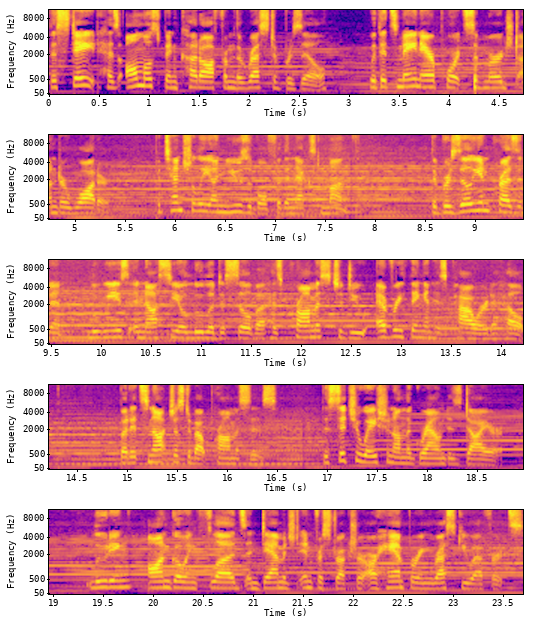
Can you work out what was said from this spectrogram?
The state has almost been cut off from the rest of Brazil, with its main airport submerged underwater, potentially unusable for the next month. The Brazilian president, Luiz Inácio Lula da Silva, has promised to do everything in his power to help. But it's not just about promises. The situation on the ground is dire. Looting, ongoing floods, and damaged infrastructure are hampering rescue efforts.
